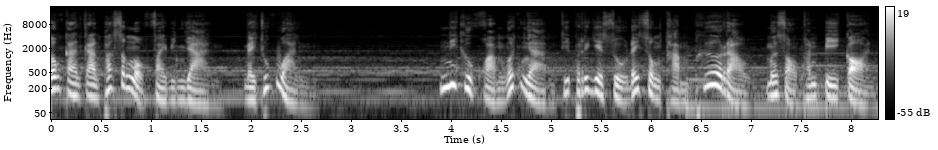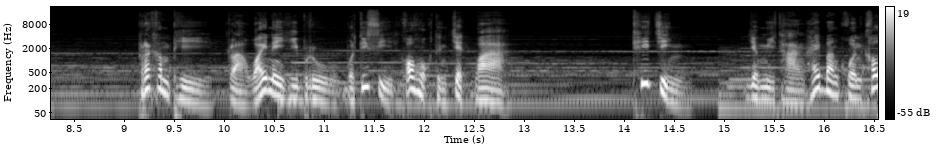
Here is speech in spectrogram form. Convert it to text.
ต้องการการพักสงบฝ่ายวิญญาณในทุกวัน นี่คือความงดงามที่พระเยซูได้ทรงทำเพื่อเราเมื่อ 2,000 ปีก่อน พระคัมภีร์กล่าวไว้ในฮีบรูบทที่ 4 ข้อ6ถึง7ว่า ที่จริงยังมีทางให้บางคนเข้า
